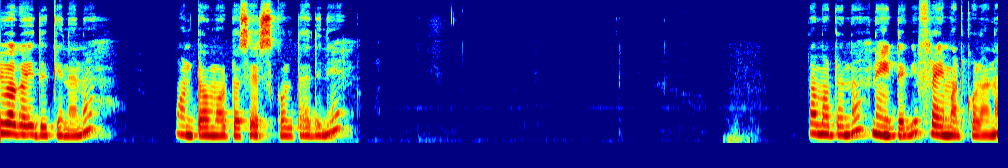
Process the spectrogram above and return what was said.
ಇವಾಗ ಇದಕ್ಕೆ ನಾನು ಒಂದು ಟೊಮೊಟೊ ಸೇರಿಸ್ಕೊಳ್ತಾ ಇದ್ದೀನಿ. ಟೊಮೊಟೊನ ನೀಟಾಗಿ ಫ್ರೈ ಮಾಡ್ಕೊಳ್ಳೋಣ.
